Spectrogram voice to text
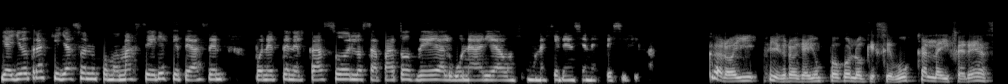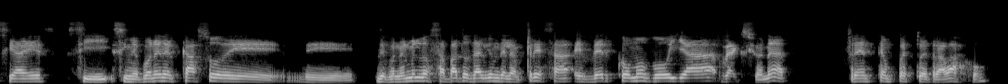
y hay otras que ya son como más serias que te hacen ponerte en el caso en los zapatos de algún área o una gerencia en específica. Claro, ahí yo creo que hay un poco lo que se busca en la diferencia es si, si me ponen el caso de, de, de ponerme en los zapatos de alguien de la empresa, es ver cómo voy a reaccionar frente a un puesto de trabajo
